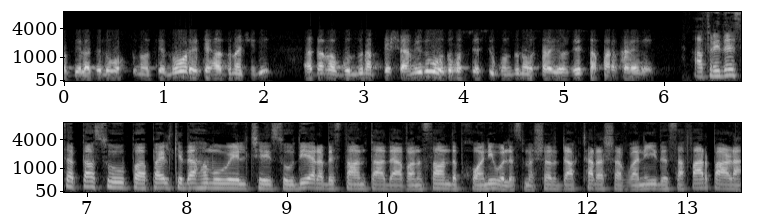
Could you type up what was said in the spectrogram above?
په بیل بیل وختونو کې نور اتحادونه چې دي دغه ګوندونه په شامل وو د سیاسي ګوندونو سره یو ځای سفر کړی دی افریدی صاحب تاسو په پیل کې دا هم وویل چې سعودي عربستان ته د افغانستان د پخواني ولسمشر ډاکټر اشرف غني د سفر په اړه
